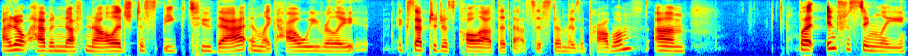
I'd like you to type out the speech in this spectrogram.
i don't have enough knowledge to speak to that and like how we really except to just call out that that system is a problem. Um, but interestingly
